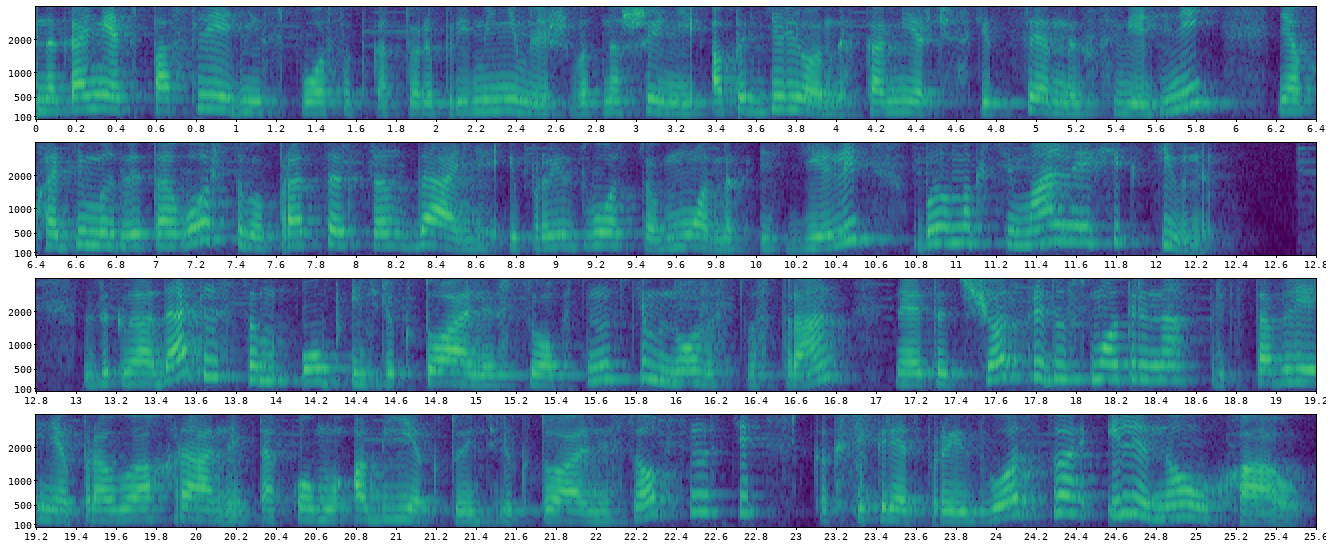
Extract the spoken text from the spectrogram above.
И, наконец, последний способ, который применим лишь в отношении определенных коммерчески ценных сведений, необходимых для того, чтобы процесс создания и производства модных изделий был максимально эффективным. Законодательством об интеллектуальной собственности множества стран на этот счет предусмотрено представление охраны такому объекту интеллектуальной собственности, как секрет производства или ноу-хау.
